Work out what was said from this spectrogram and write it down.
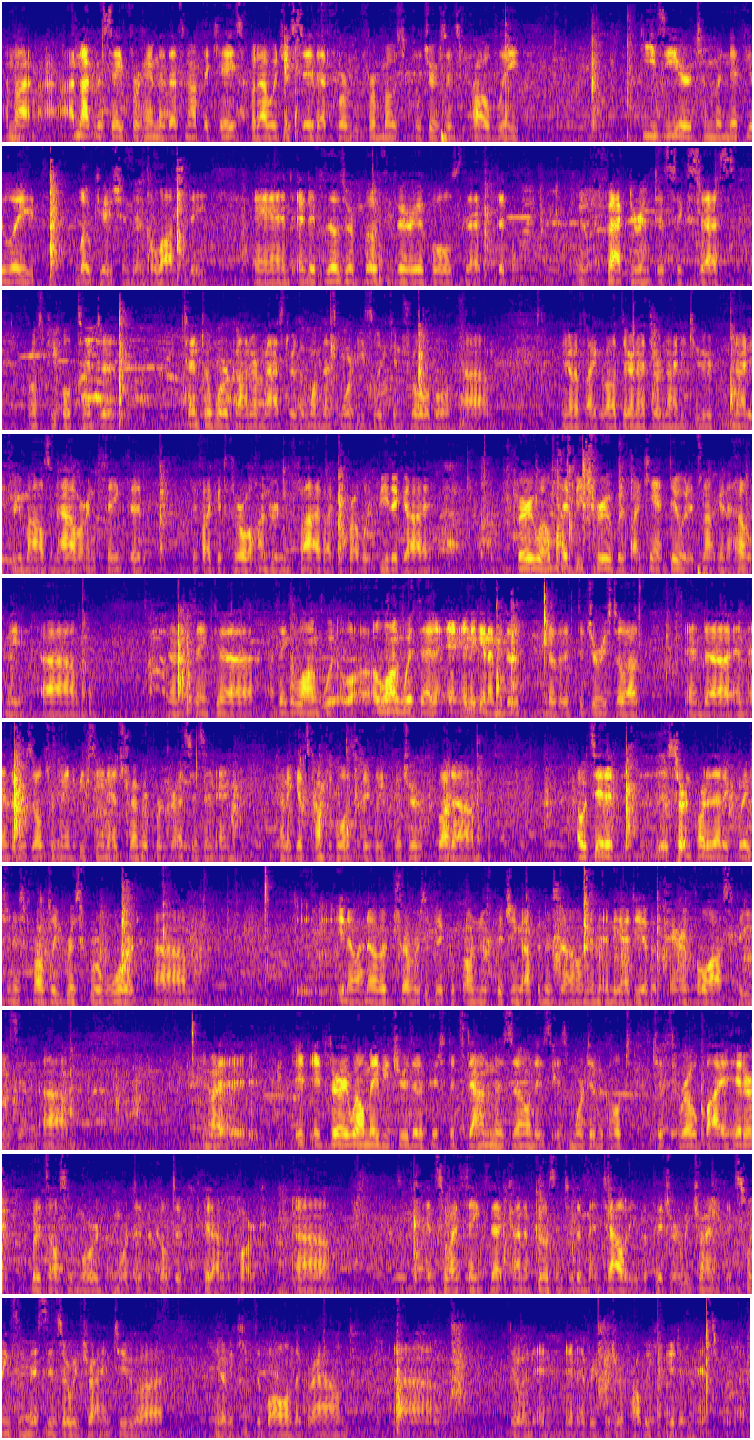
I'm not. I'm not going to say for him that that's not the case, but I would just say that for for most pitchers, it's probably easier to manipulate location than velocity. And and if those are both variables that that you know, factor into success, most people tend to tend to work on or master the one that's more easily controllable. Um, you know, if I go out there and I throw 92 or 93 miles an hour and think that if I could throw 105, I could probably beat a guy. Very well might be true, but if I can't do it, it's not going to help me. Um, And I think uh, I think along with along with that, and, and again, I mean, the, you know, the, the jury's still out, and, uh, and and the results remain to be seen as Trevor progresses and, and kind of gets comfortable as a big league pitcher. But um, I would say that a certain part of that equation is probably risk reward. Um, you know, I know Trevor's a big proponent of pitching up in the zone and, and the idea of apparent velocities, and um, you know, it, it very well may be true that a pitch that's down in the zone is, is more difficult to throw by a hitter, but it's also more more difficult to hit out of the park. Um, and so I think that kind of goes into the mentality of a pitcher. Are we trying to get swings and misses? Are we trying to, uh, you know, to keep the ball on the ground? Um, you know, and, and, and every pitcher will probably give you a different answer for that.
